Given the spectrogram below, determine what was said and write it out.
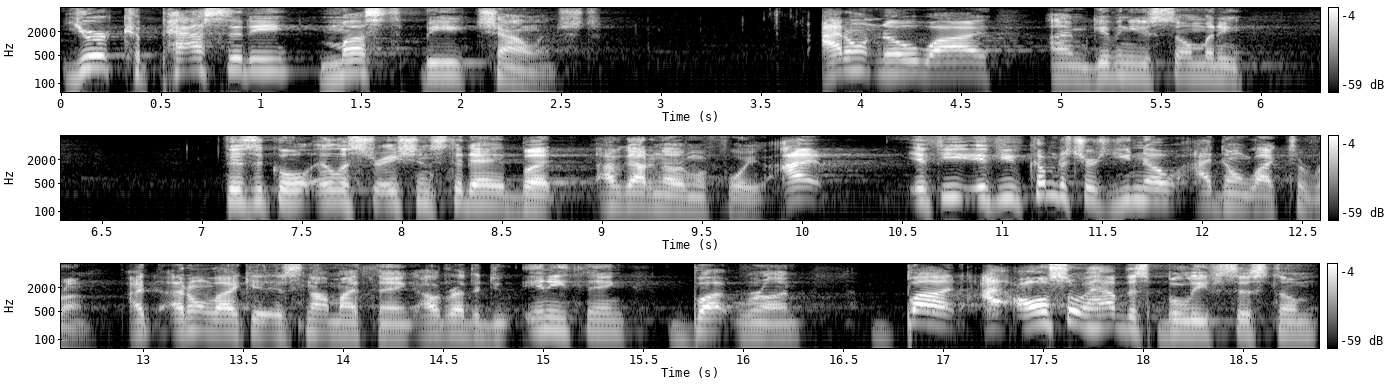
your capacity must be challenged. I don't know why I'm giving you so many physical illustrations today, but I've got another one for you. I, if, you if you've come to church, you know I don't like to run. I, I don't like it, it's not my thing. I would rather do anything but run. But I also have this belief system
